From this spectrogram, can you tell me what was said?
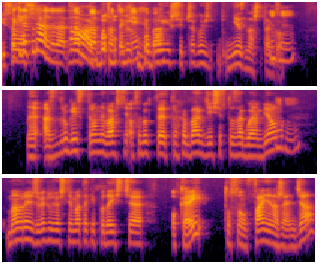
I są Takie os- naturalne na, na, tak, na bo, początek, bo, nie? bo Chyba. boisz się czegoś, nie znasz tego. Mhm, E, A z drugiej strony właśnie osoby, które trochę bardziej się w to zagłębią, mhm. mam wrażenie, że większość właśnie ma takie podejście, okej, to są fajne narzędzia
